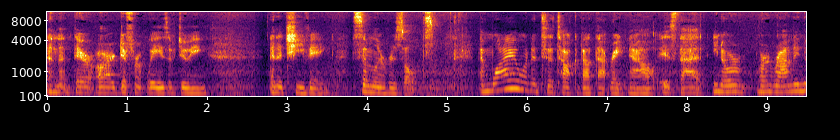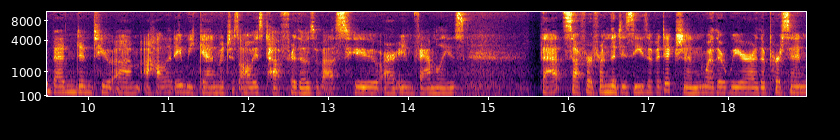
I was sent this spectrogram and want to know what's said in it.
And that there are different ways of doing and achieving similar results. And why I wanted to talk about that right now is that, you know, we're, we're rounding the bend into um, a holiday weekend, which is always tough for those of us who are in families that suffer from the disease of addiction, whether we are the person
